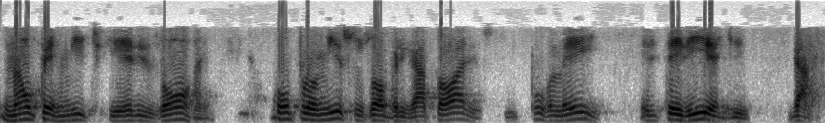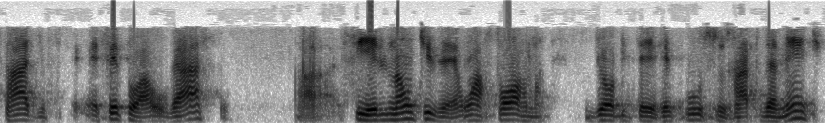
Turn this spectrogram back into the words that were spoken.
não permite que eles honrem compromissos obrigatórios, que por lei ele teria de gastar, de efetuar o gasto, ah, se ele não tiver uma forma de obter recursos rapidamente,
